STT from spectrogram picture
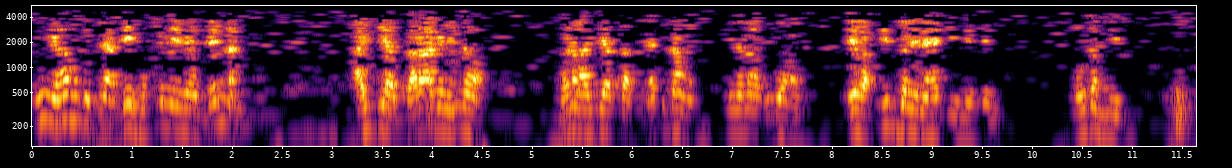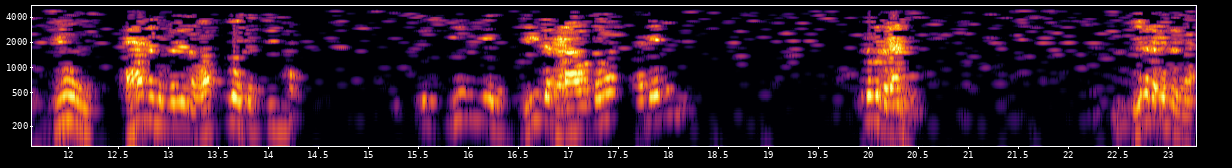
මේ යහමුකුත් නෑ. මේ මුක්තිමේ වෙන්න. අයිතියක් දරාගෙන ඉන්නවා. මොන අයිතියක්වත් නැතිකම ඉන්නවා බුදුහාම. ඒවා සිද්ධ වෙන්නේ නැති ඉන්නේ. මොකද මේ සියුම් ඈතම කරන වස්තුවක සිද්ධ ඒ කියන්නේ විවිධ ධාවතව හැදෙන්නේ. එතකොට ගන්න. ඊළඟට එන්නේ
